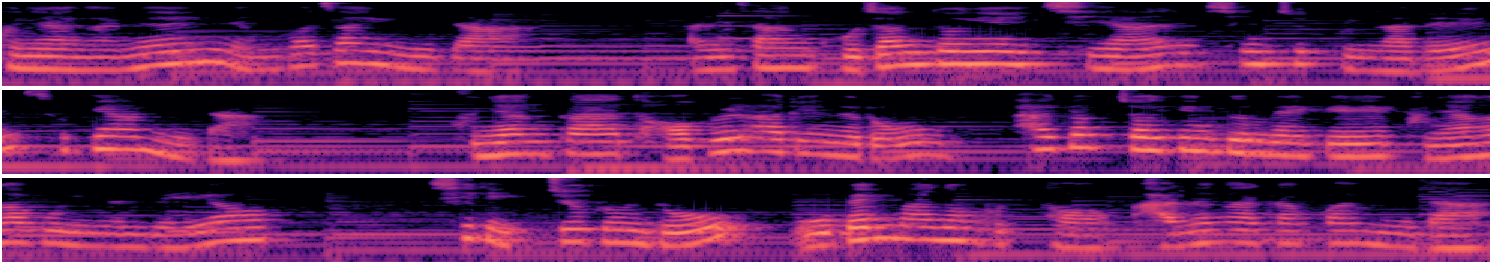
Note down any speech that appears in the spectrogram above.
분양하는 양과장입니다. 안산 고전동에 위치한 신축 빌라를 소개합니다. 분양가 더블 할인으로 파격적인 금액에 분양하고 있는데요. 실입주금도 500만원부터 가능하다고 합니다.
